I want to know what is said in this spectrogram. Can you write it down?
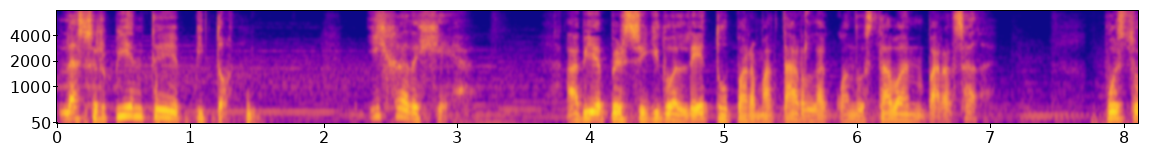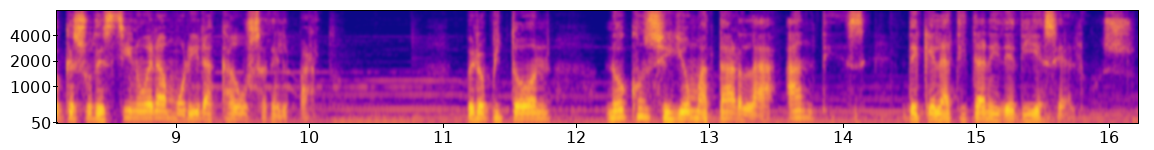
La serpiente Pitón, hija de Gea, había perseguido a Leto para matarla cuando estaba embarazada, puesto que su destino era morir a causa del parto. Pero Pitón no consiguió matarla antes de que la titánide diese a luz.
